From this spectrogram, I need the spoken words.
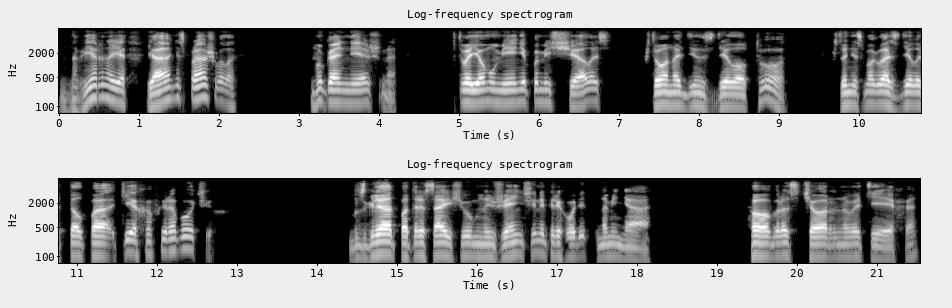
Наверное, я не спрашивала. Ну, конечно. В твоем умении помещалось, что он один сделал то, что не смогла сделать толпа техов и рабочих. Взгляд потрясающе умной женщины переходит на меня. Образ черного теха.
